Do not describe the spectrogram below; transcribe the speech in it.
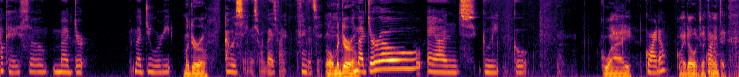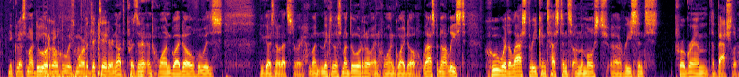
Okay, so Madur- Maduri. Maduro. I was saying this one, but it's fine. I think that's it. Oh, Maduro. Maduro and Gui- Gu- Guai. Guaido. Guaido, exactamente. Nicolas Maduro, who is more of a dictator, not the president, and Juan Guaido, who is, you guys know that story. Nicolas Maduro and Juan Guaido. Last but not least, who were the last three contestants on the most uh, recent program, The Bachelor?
